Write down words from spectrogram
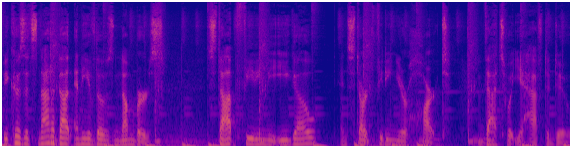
Because it's not about any of those numbers. Stop feeding the ego and start feeding your heart. That's what you have to do.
